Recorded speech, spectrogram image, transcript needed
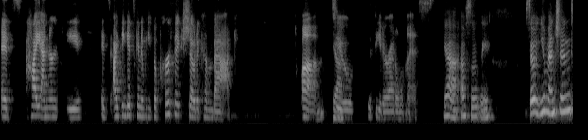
It's high energy. It's I think it's going to be the perfect show to come back um to Yeah. the theater at Ole Miss. Yeah, absolutely. So you mentioned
